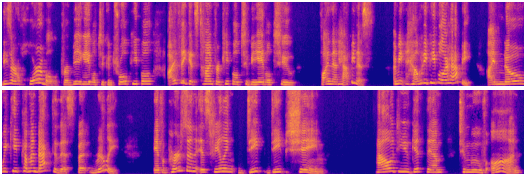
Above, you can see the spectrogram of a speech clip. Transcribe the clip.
these are horrible for being able to control people. I think it's time for people to be able to find that happiness I mean, how many people are happy? I know we keep coming back to this, but really, if a person is feeling deep, deep shame, how do you get them to move on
